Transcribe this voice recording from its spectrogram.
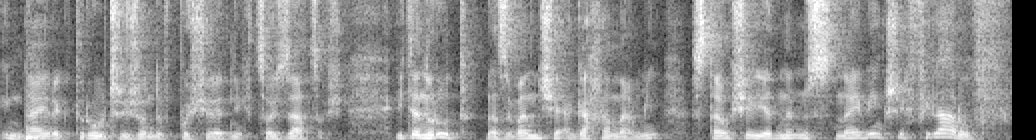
indirect rule, czyli rządów pośrednich, coś za coś. I ten ród, nazywany się Agahanami, stał się jednym z największych filarów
